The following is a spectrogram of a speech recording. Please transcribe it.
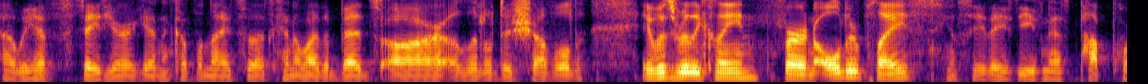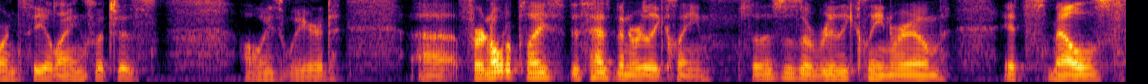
Uh, we have stayed here again a couple nights, so that's kind of why the beds are a little disheveled. It was really clean for an older place. You'll see they even has popcorn ceilings, which is always weird. Uh, for an older place, this has been really clean. So this was a really clean room. It smells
